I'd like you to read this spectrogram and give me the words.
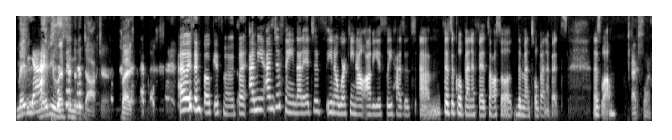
maybe yeah. maybe listen to the doctor. But I was in focus mode. But I mean, I'm just saying that it just, you know, working out obviously has its um, physical benefits, also the mental benefits as well. Excellent.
